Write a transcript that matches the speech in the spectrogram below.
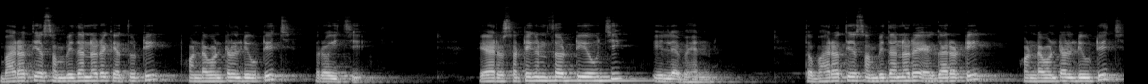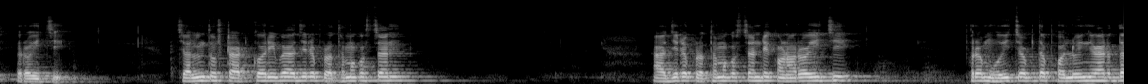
ଭାରତୀୟ ସମ୍ବିଧାନରେ କେତୋଟି ଫଣ୍ଡାମେଣ୍ଟାଲ ଡ୍ୟୁଟିଜ୍ ରହିଛି? ଏହାର ସଠିକ୍ ଆନ୍ସର୍ଟି ହେଉଛି ଇଲେଭେନ୍ ତ ଭାରତୀୟ ସମ୍ବିଧାନରେ ଏଗାରଟି ଫଣ୍ଡାମେଣ୍ଟାଲ ଡ୍ୟୁଟିଜ୍ ରହିଛି। ଚାଲନ୍ତୁ ଷ୍ଟାର୍ଟ କରିବା ଆଜିର ପ୍ରଥମ କ୍ୱେଶ୍ଚନ୍ ଆଜିର ପ୍ରଥମ କ୍ୱେଶ୍ଚନ୍ଟି କ'ଣ ରହିଛି? From which of the following are the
